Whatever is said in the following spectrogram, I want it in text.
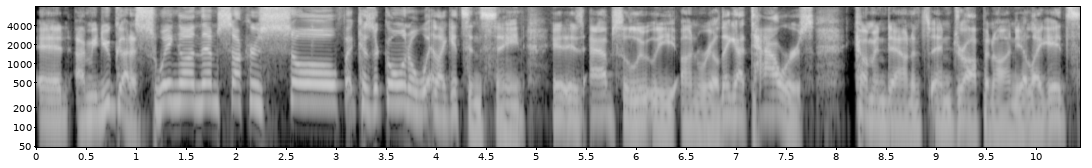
and I mean you got to swing on them suckers so because they're going away. Like it's insane. It is absolutely unreal. They got towers coming down and, and dropping on you. Like it's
